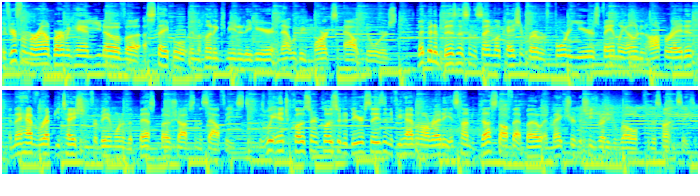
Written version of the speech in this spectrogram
If you're from around Birmingham, you know of a, a staple in the hunting community here, and that would be Mark's Outdoors. They've been in business in the same location for over 40 years, family owned and operated, and they have a reputation for being one of the best bow shops in the southeast. As we inch closer and closer to deer season, if you haven't already, it's time to dust off that bow and make sure that she's ready to roll for this hunting season.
